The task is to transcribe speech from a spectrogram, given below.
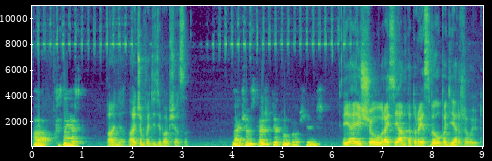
А, Красноярск. Понятно. А о чем хотите пообщаться? Ну, о чем скажете, о том пообщаемся. Я ищу россиян, которые СВО поддерживают.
